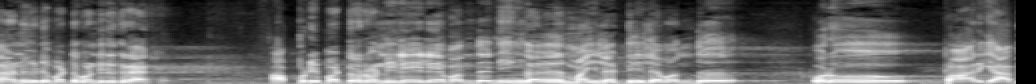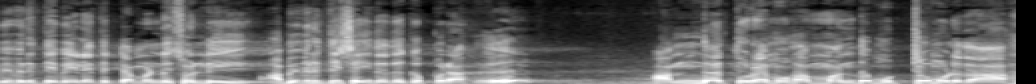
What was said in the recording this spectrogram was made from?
தான் ஈடுபட்டு கொண்டிருக்கிறார்கள். அப்படிப்பட்ட ஒரு நிலையிலே வந்து நீங்கள் மயிலட்டியில் வந்து ஒரு பாரிய அபிவிருத்தி வேலை திட்டம் என்று சொல்லி அபிவிருத்தி செய்ததுக்கு பிறகு அந்த துறைமுகம் வந்து முற்றுமுழுதாக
